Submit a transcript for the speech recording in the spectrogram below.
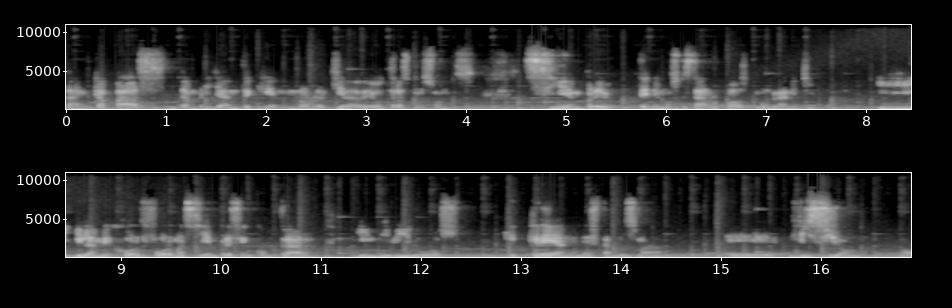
tan capaz y tan brillante que no requiera de otras personas. Siempre tenemos que estar arropados por un gran equipo. Y, la mejor forma siempre es encontrar individuos que crean en esta misma eh, visión ¿no?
